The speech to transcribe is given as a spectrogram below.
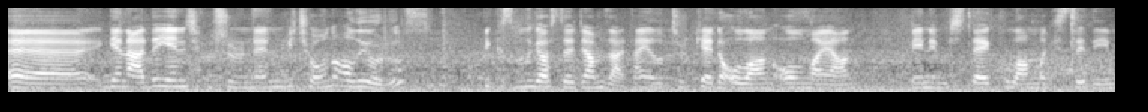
eee, genelde yeni çıkmış ürünlerin birçoğunu alıyoruz. Bir kısmını göstereceğim zaten ya da Türkiye'de olan olmayan benim işte kullanmak istediğim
